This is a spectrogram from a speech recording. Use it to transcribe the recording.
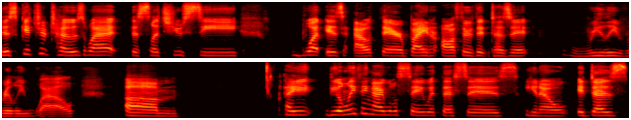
This gets your toes wet. This lets you see what is out there by an author that does it really, really well. Um, I the only thing I will say with this is, you know, it does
